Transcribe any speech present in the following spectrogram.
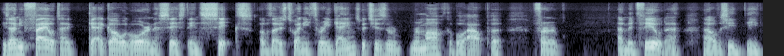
He's only failed to get a goal or an assist in six of those 23 games, which is a remarkable output for a midfielder. Uh, obviously, he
